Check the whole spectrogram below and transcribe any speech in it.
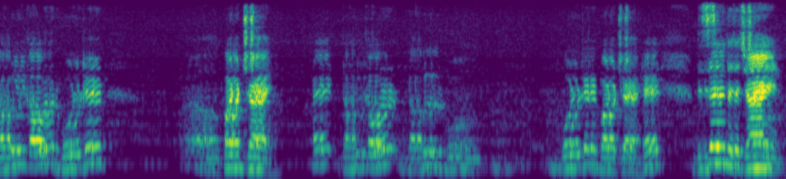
double cover bolted uh, butt joint, right? Double cover, double bo bolted butt joint, right? Design the joint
